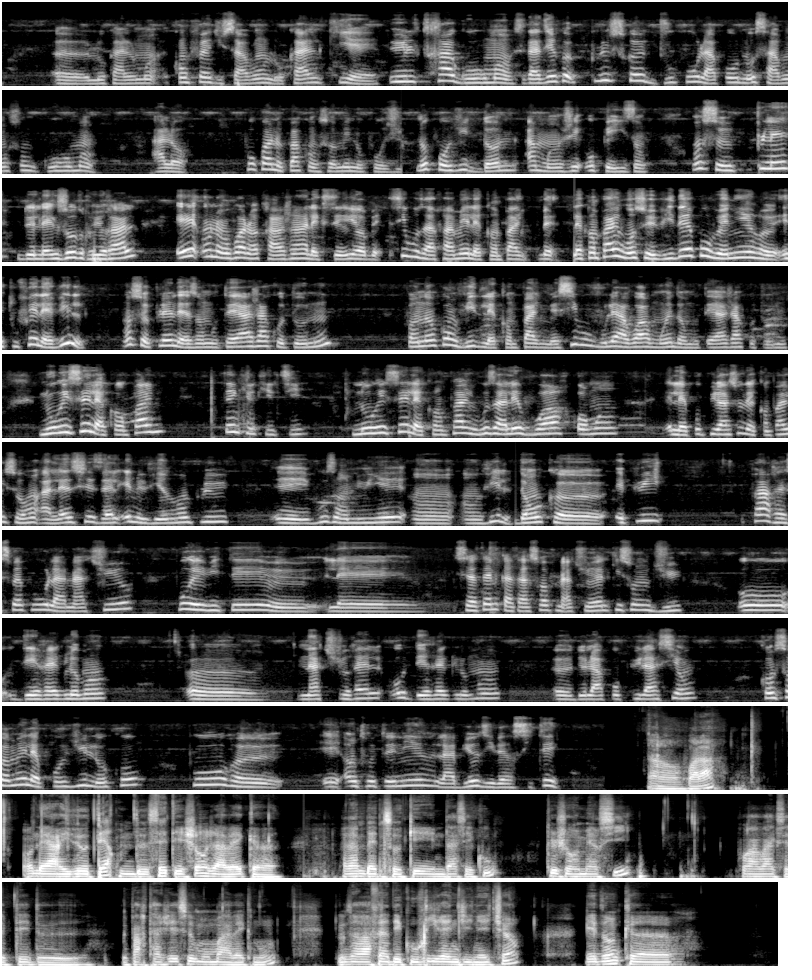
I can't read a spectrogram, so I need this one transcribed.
euh, localement, qu'on fait du savon local qui est ultra gourmand. C'est-à-dire que plus que doux pour la peau, nos savons sont gourmands. Alors, pourquoi ne pas consommer nos produits? Nos produits donnent à manger aux paysans. On se plaint de l'exode rural et on envoie notre argent à l'extérieur. Ben, si vous affamez les campagnes, ben, les campagnes vont se vider pour venir euh, étouffer les villes. On se plaint des embouteillages à Cotonou pendant qu'on vide les campagnes. Mais si vous voulez avoir moins d'embouteillages à Cotonou, nourrissez les campagnes. Thank you, Kitty. Nourrissez les campagnes. Vous allez voir comment les populations des campagnes seront à l'aise chez elles et ne viendront plus vous ennuyer en, ville. Donc, euh, et puis, par respect pour la nature, pour éviter euh, certaines catastrophes naturelles qui sont dues au dérèglement euh, naturel, au dérèglement euh, de la population, consommer les produits locaux pour euh, et entretenir la biodiversité. Alors voilà, on est arrivé au terme de cet échange avec euh, Madame Bensoke Ndasekou, que je remercie pour avoir accepté de, de, partager ce moment avec nous, de nous avoir fait découvrir NG Nature. Et donc, euh,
